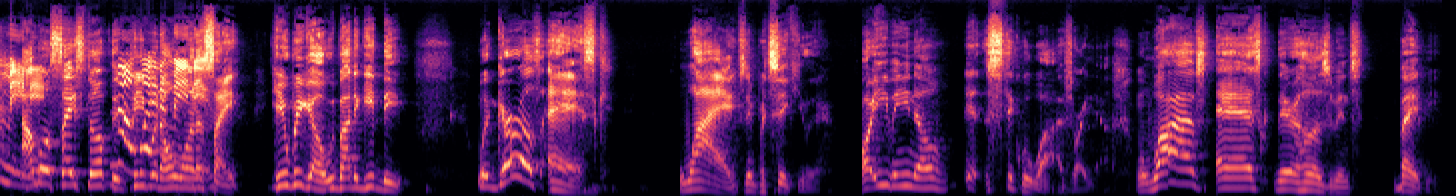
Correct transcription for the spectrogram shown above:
a minute. I'm gonna say stuff that No, people don't want to say. Here we go. We about to get deep. When girls ask wives in particular, or even you know, eh, stick with wives right now. When wives ask their husbands, "Baby,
